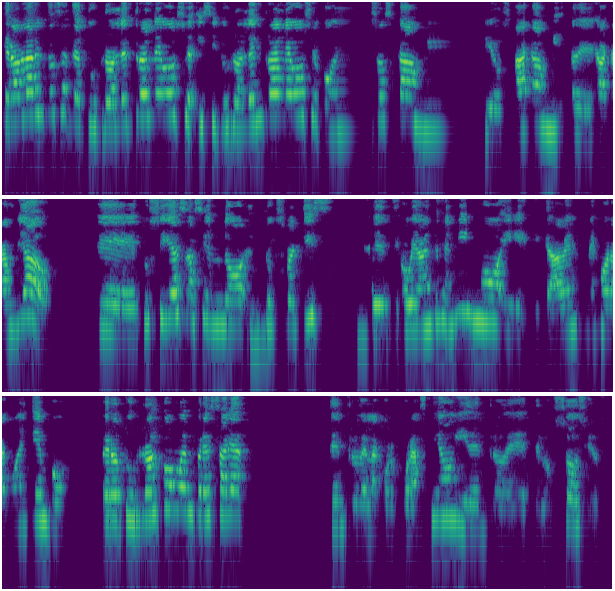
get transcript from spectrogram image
quiero hablar entonces de tu rol dentro del negocio y si tu rol dentro del negocio con esos cambios ha, eh, ha cambiado. Eh, tú sigues haciendo tu expertise, eh, obviamente es el mismo y, cada vez mejora con el tiempo, pero tu rol como empresaria dentro de la corporación y dentro de, de los socios,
